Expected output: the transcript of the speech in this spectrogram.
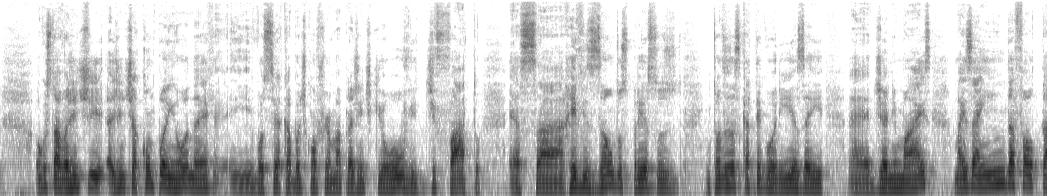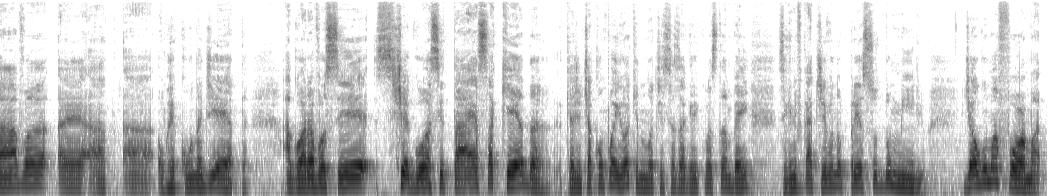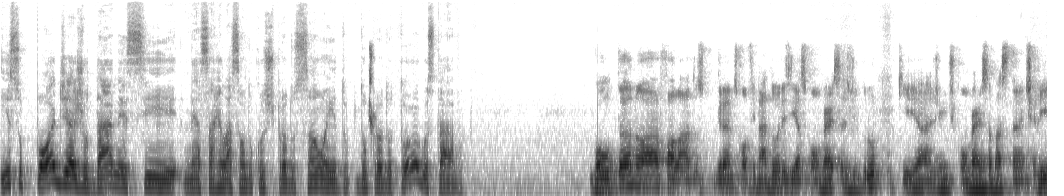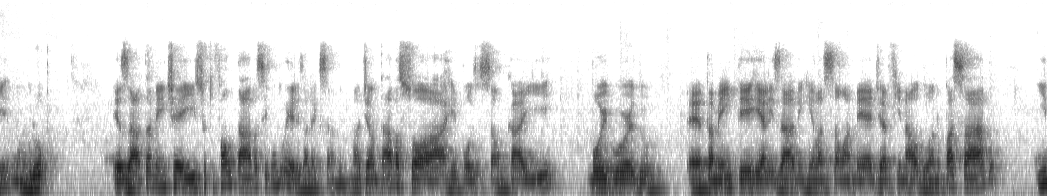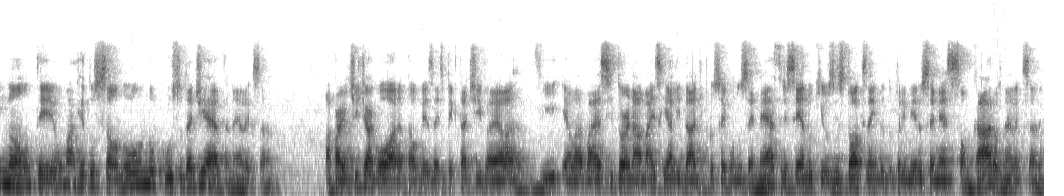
Ô, Gustavo, a gente, a gente acompanhou, né, e você acabou de confirmar para a gente que houve, de fato, essa revisão dos preços em todas as categorias aí é, de animais, mas ainda faltava é, a, a, o recuo na dieta. Agora você chegou a citar essa queda que a gente acompanhou aqui no Notícias Agrícolas também, significativa no preço do milho. De alguma forma, isso pode ajudar nesse, nessa relação do custo de produção aí do, do produtor, Gustavo? Voltando a falar dos grandes confinadores e as conversas de grupo, que a gente conversa bastante ali num grupo, exatamente é isso que faltava, segundo eles, Alexandre. Não adiantava só a reposição cair, boi gordo é, também ter realizado em relação à média final do ano passado, e não ter uma redução no, no custo da dieta, né, Alexandre? A partir de agora, talvez a expectativa ela, vi, ela vai se tornar mais realidade para o segundo semestre, sendo que os estoques ainda do primeiro semestre são caros, né, Alexandre?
